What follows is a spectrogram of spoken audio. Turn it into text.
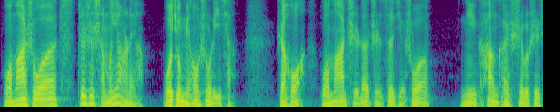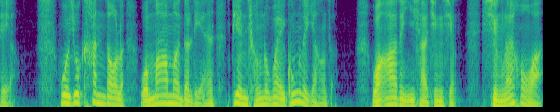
我妈说这是什么样的呀？我就描述了一下，然后啊，我妈指了指自己说：“你看看是不是这样？”我就看到了我妈妈的脸变成了外公的样子，我啊的一下惊醒。醒来后啊，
